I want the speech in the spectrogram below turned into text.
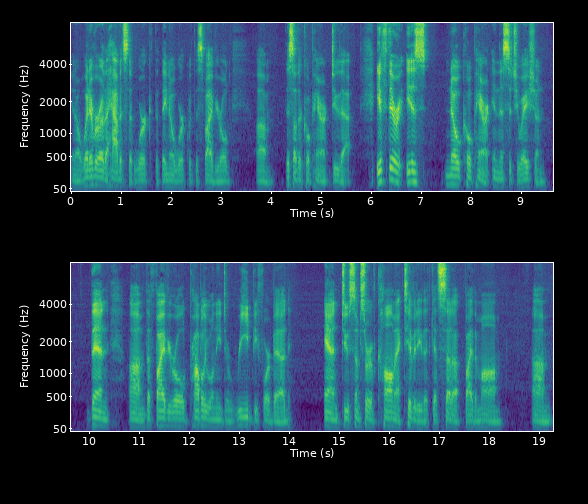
You know, whatever are the habits that work that they know work with this five year old, um, this other co parent do that. If there is no co parent in this situation, then um, the five year old probably will need to read before bed and do some sort of calm activity that gets set up by the mom. Um,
